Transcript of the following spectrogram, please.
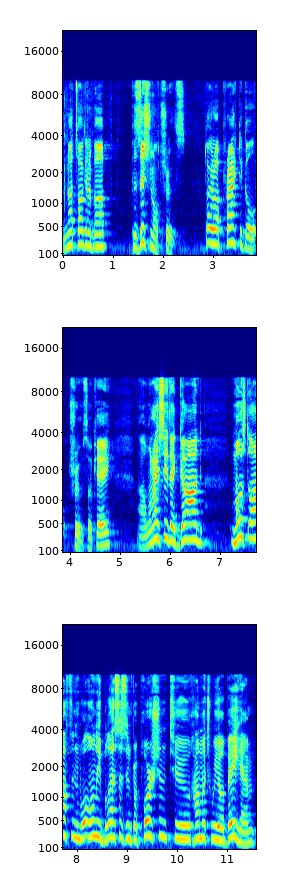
I'm not talking about positional truths, I'm talking about practical truths, okay? Uh, when I say that God most often will only bless us in proportion to how much we obey Him,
